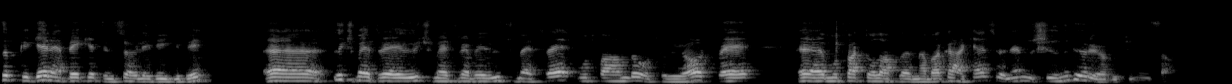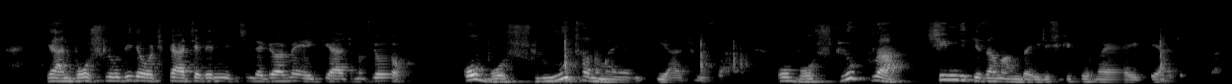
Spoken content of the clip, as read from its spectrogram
tıpkı gene Beckett'in söylediği gibi 3 metreye 3 metre ve 3 metre mutfağında oturuyor ve mutfak dolaplarına bakarken sönen ışığını görüyor bütün insanlar. Yani boşluğu bir de o çerçevenin içinde görmeye ihtiyacımız yok. O boşluğu tanımaya ihtiyacımız var. O boşlukla şimdiki zamanda ilişki kurmaya ihtiyacımız var.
